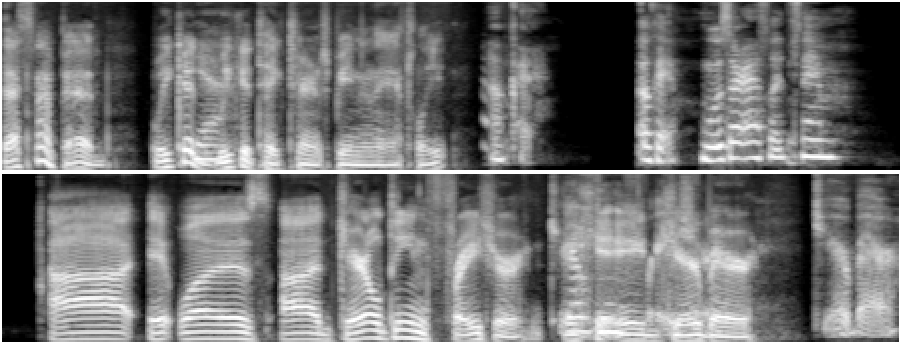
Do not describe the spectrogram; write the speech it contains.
that's not bad. We could Yeah. we could take turns being an athlete. Okay. Okay. What was our athlete's name? Uh, it was uh Geraldine Fraser, Geraldine aka Fraser. Jer Bear, Jer Bear.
